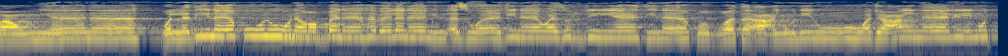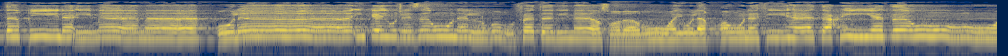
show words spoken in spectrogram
وعميانا والذين يقولون ربنا هب لنا من أزواجنا وذرياتنا قرة أعين وجعلنا للمتقين إماما أولئك يجزون الغرفة بما صبروا ويلقون فيها تحية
